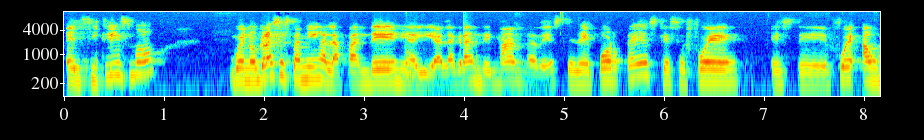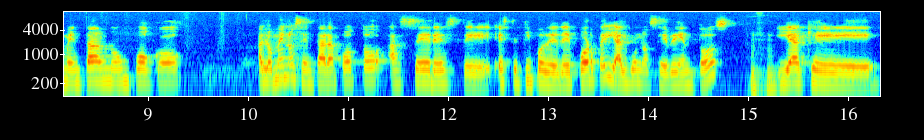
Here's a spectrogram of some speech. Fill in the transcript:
el ciclismo, bueno, gracias también a la pandemia y a la gran demanda de este deporte es que se fue, este, fue aumentando un poco a lo menos en Tarapoto, hacer este, este tipo de deporte y algunos eventos, ya que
